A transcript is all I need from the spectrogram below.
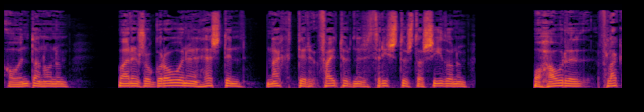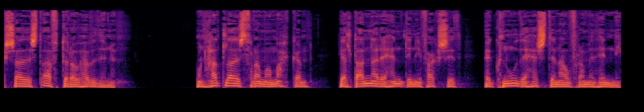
á undan honum, var eins og gróinin hestin, naktir, fæturnir þrýstust að síðunum og hárið flagsaðist aftur á höfðinu. Hún hallaðist fram á makkan, hjælt annari hendin í faksið eða knúði hestin áfram með hinni.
